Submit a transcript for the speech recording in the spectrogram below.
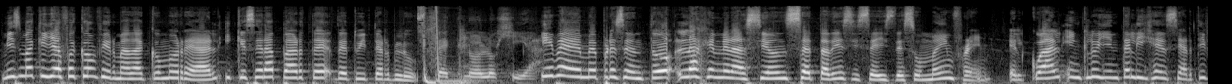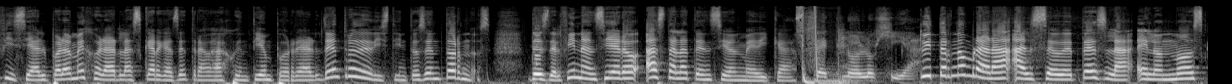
misma que ya fue confirmada como real y que será parte de Twitter Blue. Tecnología. IBM presentó la generación Z16 de su mainframe, el cual incluye inteligencia artificial para mejorar las cargas de trabajo en tiempo real dentro de distintos entornos, desde el financiero hasta la atención médica. Tecnología. Twitter nombrará al CEO de Tesla, Elon Musk,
